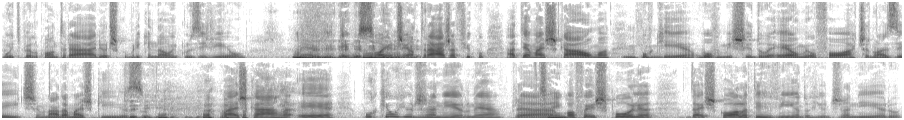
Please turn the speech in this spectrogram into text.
Muito pelo contrário, eu descobri que não, inclusive eu. Né? Tenho o sonho de entrar, já fico até mais calma, uhum. porque o ovo mexido é o meu forte no azeite, nada mais que isso. Mas, Carla, é, por que o Rio de Janeiro, né? Pra, qual foi a escolha da escola ter vindo do Rio de Janeiro?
